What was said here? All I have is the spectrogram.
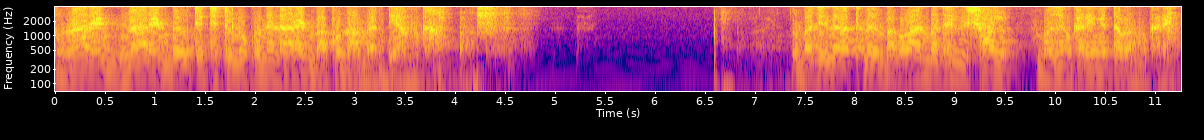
तो नारायण नारायण बोलते थे तो लोगों ने नारायण बापू नाम रख दिया उनका। तो बद्रीनाथ में भगवान बद्री विशाल भोजन करेंगे, तब हम करें।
